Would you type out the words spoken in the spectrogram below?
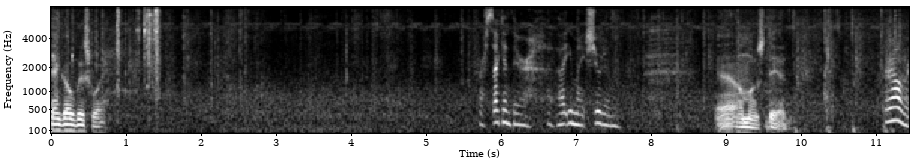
Can't go this way. For a second there, I thought you might shoot him. Yeah, almost dead. They're all right.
